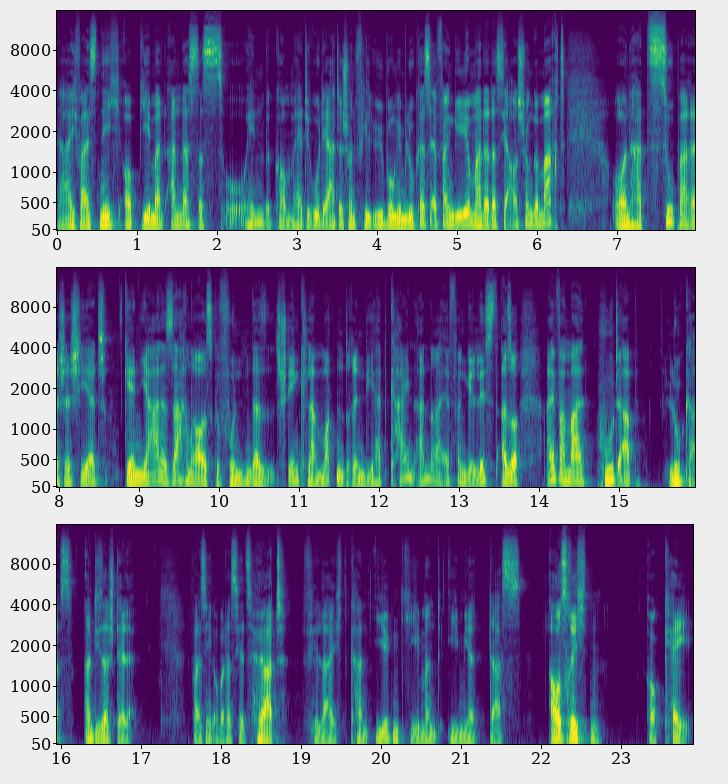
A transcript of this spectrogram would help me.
Ja, ich weiß nicht, ob jemand anders das so hinbekommen hätte. Gut, er hatte schon viel Übung im Lukasevangelium, hat er das ja auch schon gemacht und hat super recherchiert, geniale Sachen rausgefunden. Da stehen Klamotten drin, die hat kein anderer Evangelist. Also einfach mal Hut ab, Lukas, an dieser Stelle. Ich weiß nicht, ob er das jetzt hört. Vielleicht kann irgendjemand ihm ja das ausrichten. Okay,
